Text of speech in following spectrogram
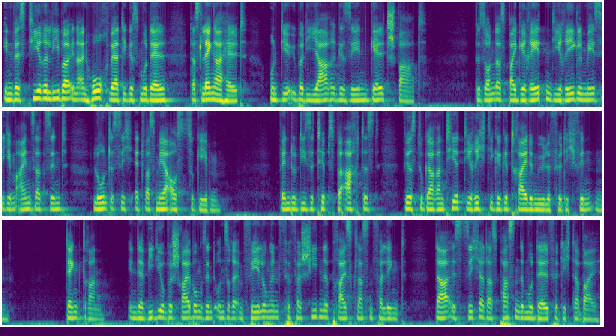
Investiere lieber in ein hochwertiges Modell, das länger hält und dir über die Jahre gesehen Geld spart. Besonders bei Geräten, die regelmäßig im Einsatz sind, lohnt es sich etwas mehr auszugeben. Wenn du diese Tipps beachtest, wirst du garantiert die richtige Getreidemühle für dich finden. Denk dran, in der Videobeschreibung sind unsere Empfehlungen für verschiedene Preisklassen verlinkt. Da ist sicher das passende Modell für dich dabei.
